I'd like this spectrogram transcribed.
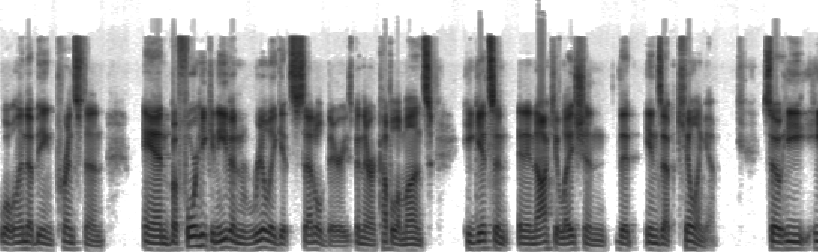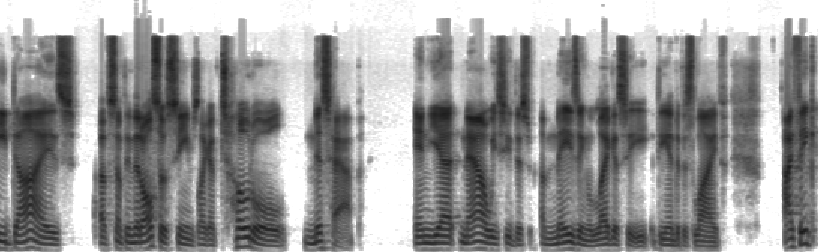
what will end up being Princeton And before he can even really get settled there, he's been there a couple of months. He gets an, an inoculation that ends up killing him. So he he dies of something that also seems like a total mishap. And yet now we see this amazing legacy at the end of his life. I think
